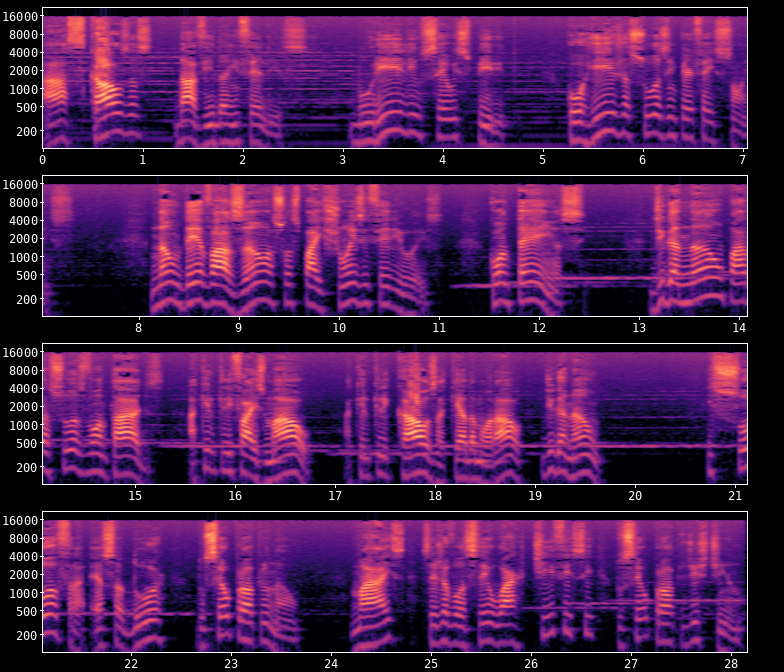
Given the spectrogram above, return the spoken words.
as causas da vida infeliz. Burilhe o seu espírito, corrija suas imperfeições não dê vazão às suas paixões inferiores. Contenha-se. Diga não para as suas vontades. Aquilo que lhe faz mal, aquilo que lhe causa queda moral, diga não. E sofra essa dor do seu próprio não. Mas seja você o artífice do seu próprio destino,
